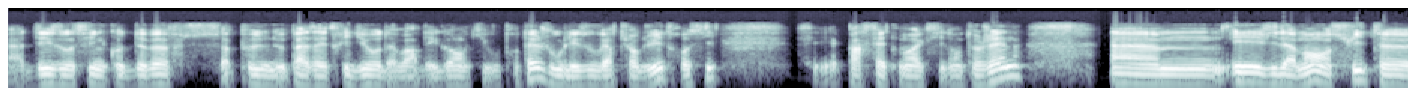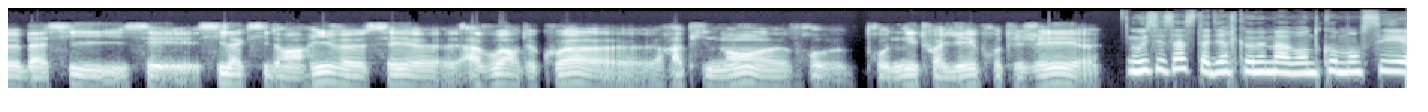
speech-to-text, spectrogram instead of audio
à, désosser une côte de bœuf, ça peut ne pas être idiot d'avoir des gants qui vous protègent, ou les ouvertures d'huîtres aussi. C'est parfaitement accidentogène. Euh, et évidemment, ensuite, euh, bah, si, si l'accident arrive, c'est euh, avoir de quoi rapidement pro nettoyer, protéger. Oui, c'est ça. C'est-à-dire que même avant de commencer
